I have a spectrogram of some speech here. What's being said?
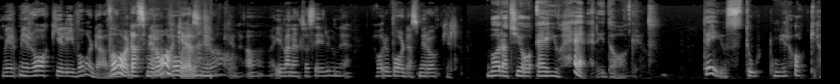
Mir mirakel i vardagen? Vardagsmirakel. Ja, vardagsmirakel. Ja. Ivanette, vad säger du om det? Har du vardagsmirakel? Bara att jag är ju här idag. Det är ju ett stort mirakel.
